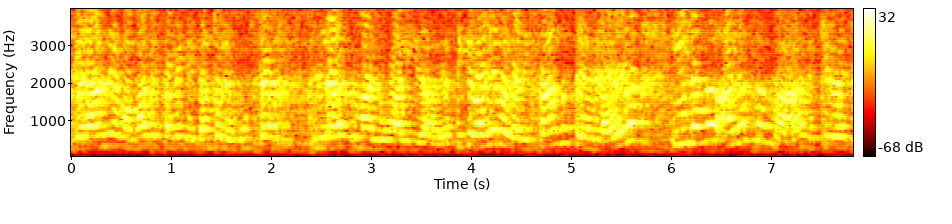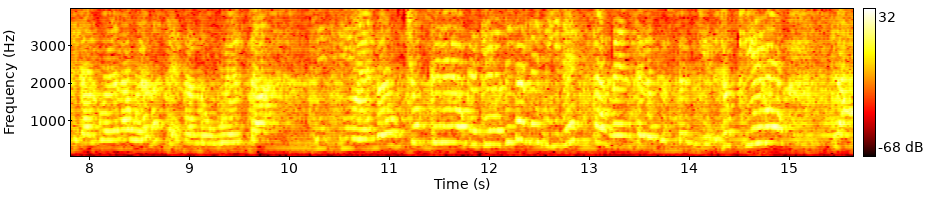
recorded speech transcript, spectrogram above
grande a mamá que saben que tanto les gustan las manualidades. Así que vayan organizándose desde ahora. Y a las mamás les quiero decir algo de la abuela, no estén dando vuelta diciendo, yo creo que quiero, díganle directamente lo que usted quiere. Yo quiero las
